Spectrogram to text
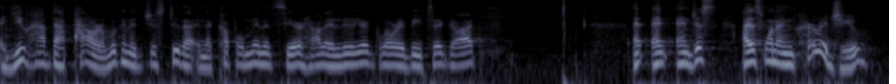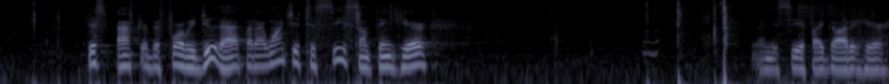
And you have that power. We're going to just do that in a couple minutes here. Hallelujah. Glory be to God. And, and, and just, I just want to encourage you, just after, before we do that, but I want you to see something here. Let me see if I got it here.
